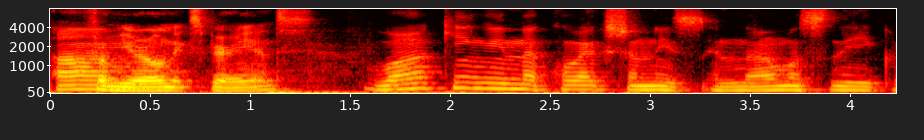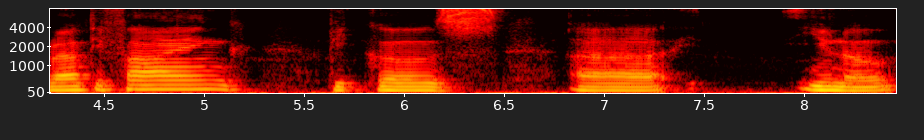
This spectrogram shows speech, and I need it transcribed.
um, from your own experience? Working in a collection is enormously gratifying because, uh, you know,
